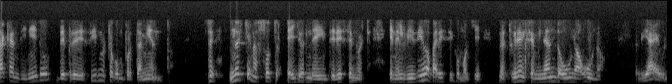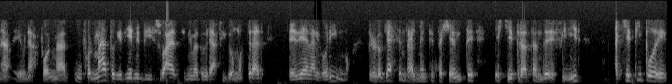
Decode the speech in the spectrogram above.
sacan dinero de predecir nuestro comportamiento. Entonces, no es que a nosotros, ellos les interese nuestro... En el video aparece como que nos estuvieran examinando uno a uno. En realidad es, una, es una forma, un formato que tiene visual, cinematográfico, mostrar la idea del algoritmo. Pero lo que hacen realmente esta gente es que tratan de definir a qué tipo de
